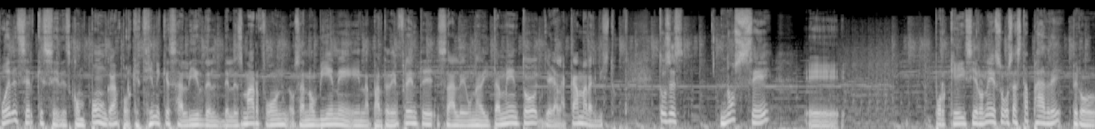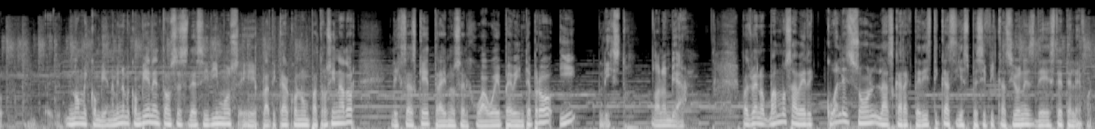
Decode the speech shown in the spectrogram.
puede ser que se descomponga porque tiene que salir del, smartphone, o sea, no viene en la parte de enfrente, sale un aditamento, llega la cámara y listo. Entonces, no sé eh, por qué hicieron eso, o sea, está padre, pero no me conviene, a mí no me conviene, entonces decidimos eh, platicar con un patrocinador. Le dije, ¿sabes qué? Tráenos el Huawei P20 Pro y listo, no lo enviaron. Pues bueno, vamos a ver cuáles son las características y especificaciones de este teléfono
